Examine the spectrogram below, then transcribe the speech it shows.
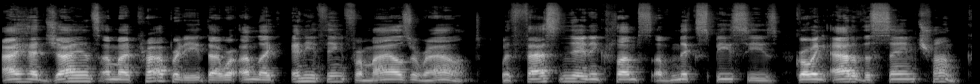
I had giants on my property that were unlike anything for miles around with fascinating clumps of mixed species growing out of the same trunk.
